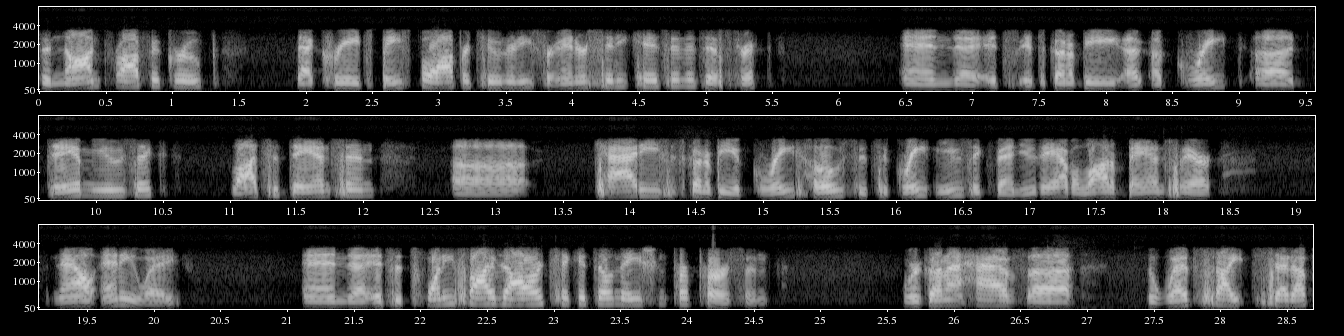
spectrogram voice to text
the nonprofit group that creates baseball opportunities for inner city kids in the district. And uh, it's it's going to be a, a great uh, day of music, lots of dancing. Uh, Caddies is going to be a great host. It's a great music venue. They have a lot of bands there now, anyway. And uh, it's a twenty-five dollar ticket donation per person. We're going to have uh, the website set up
